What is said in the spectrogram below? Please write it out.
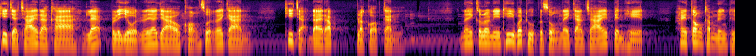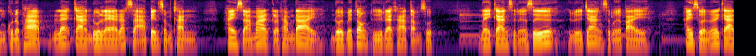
ที่จะใช้ราคาและประโยชน์ระยะยาวของส่วนราชการ ที่จะได้รับประกอบกัน ในกรณีที่วัตถุประสงค์ในการใช้เป็นเหตุ ให้ต้องคำนึงถึงคุณภาพและการดูแลรักษาเป็นสำคัญ ให้สามารถกระทำได้ โดยไม่ต้องถือราคาต่ำสุด ในการเสนอซื้อหรือจ้างเสมอไป ให้ส่วนราชการ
